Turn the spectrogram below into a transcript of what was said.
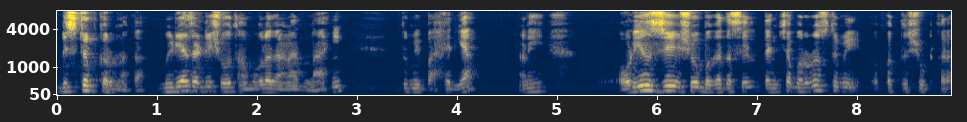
डिस्टर्ब करू नका. मीडियासाठी शो थांबवला जाणार नाही. तुम्ही बाहेर या आणि ऑडियन्स जे शो बघत असेल त्यांच्या बरोबरच तुम्ही फक्त शूट करा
